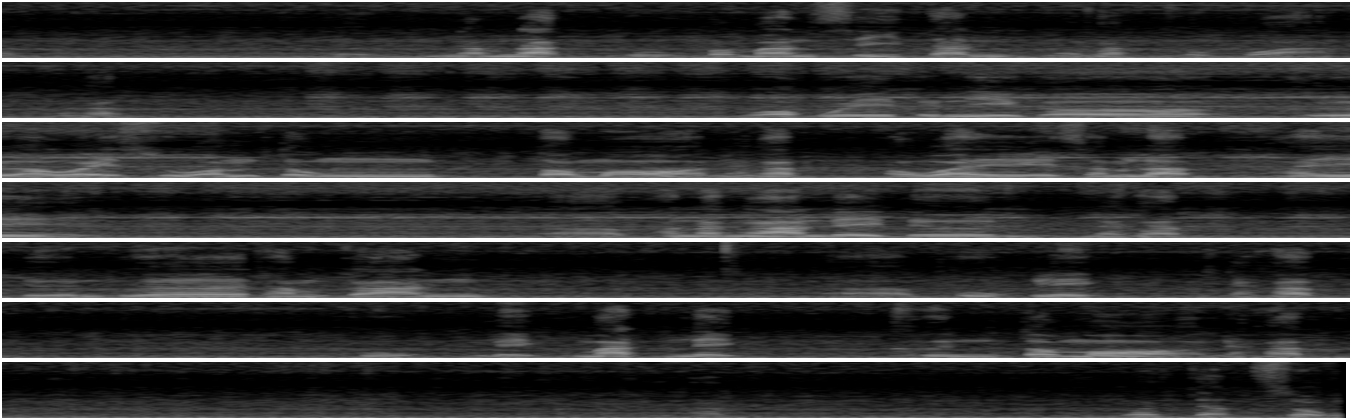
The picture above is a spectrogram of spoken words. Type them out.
ๆน้ำหนักอยู่ประมาณ 4 ตันนะครับกว่านะครับ วอล์กเวย์ตัวนี้ก็คือเอาไว้สวมตรงต้อหม้อนะครับ เอาไว้สำหรับให้พนักงานได้เดินนะครับ เดินเพื่อทำการผูกเหล็กนะครับ ผูกเหล็กมัดเหล็กขึ้นต้อหม้อนะครับครับ ก็จัดส่ง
